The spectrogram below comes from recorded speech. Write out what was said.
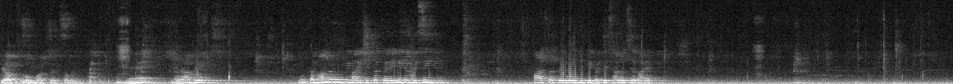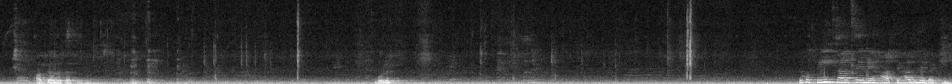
क्या आप उस लॉन्ग मार्च का हिस्सा बने। मैं और आबिया वो तमाम लोगों की माएँ शिरकत करेंगी जो मिसिंग हैं। खासतौर पर वो जिनके बच्चे सालों से गायब हैं। आप जाना चाहते हैं? बोले। देखो, तीन साल से मैं हाथ पे हाथ धरे बैठी हूँ।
